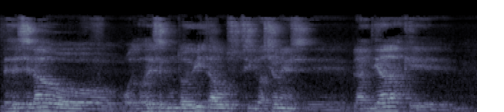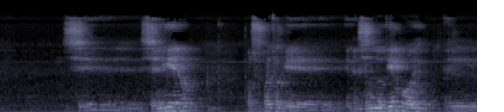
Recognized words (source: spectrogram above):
desde ese lado o desde ese punto de vista hubo situaciones eh, planteadas que se, se dieron. Por supuesto que en el segundo tiempo el,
